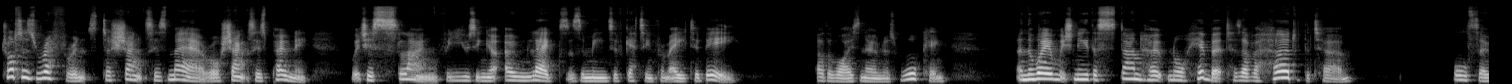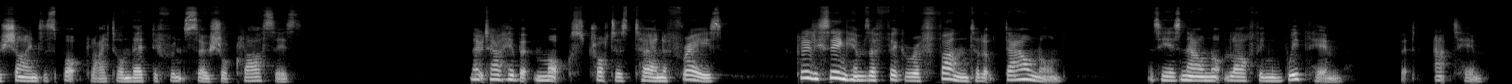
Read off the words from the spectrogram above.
Trotter's reference to Shanks's mare or Shanks's pony, which is slang for using your own legs as a means of getting from A to B, otherwise known as walking, and the way in which neither Stanhope nor Hibbert has ever heard of the term, also shines a spotlight on their different social classes. Note how Hibbert mocks Trotter's turn of phrase, clearly seeing him as a figure of fun to look down on, as he is now not laughing with him, but at him.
